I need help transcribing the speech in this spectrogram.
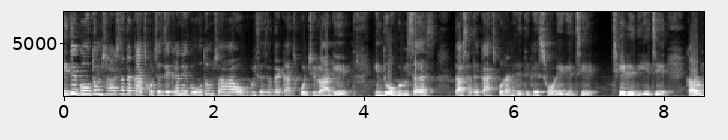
এই যে গৌতম সাহার সাথে কাজ করছে, যেখানে গৌতম সাহা অপবিশ্বাসের সাথে কাজ করছিল আগে, কিন্তু অপবিশ্বাস তার সাথে কাজ করা নিজে থেকে সরে গেছে, ছেড়ে দিয়েছে। কারণ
